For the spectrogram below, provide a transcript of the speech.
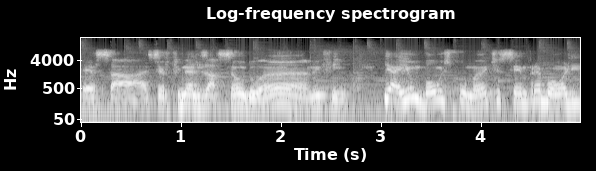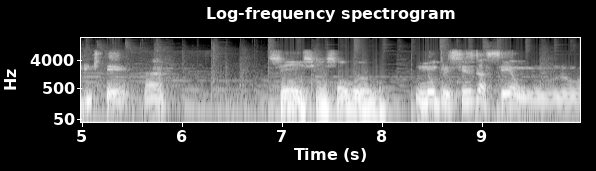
essa, essa finalização do ano, enfim. E aí um bom espumante sempre é bom a gente ter, né? Sim, sim, sem dúvida. Não precisa ser um.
